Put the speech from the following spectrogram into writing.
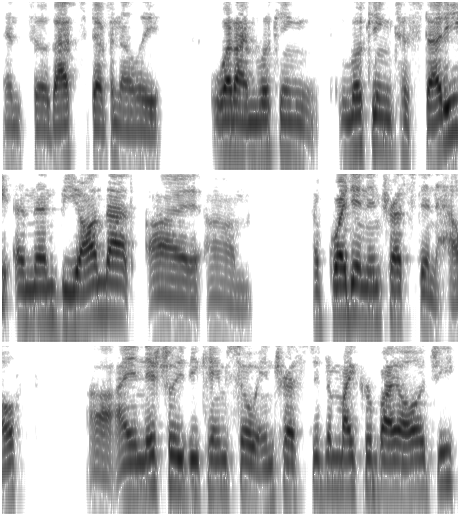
And so that's definitely what I'm looking looking to study. And then beyond that, I um, have quite an interest in health. Uh, I initially became so interested in microbiology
